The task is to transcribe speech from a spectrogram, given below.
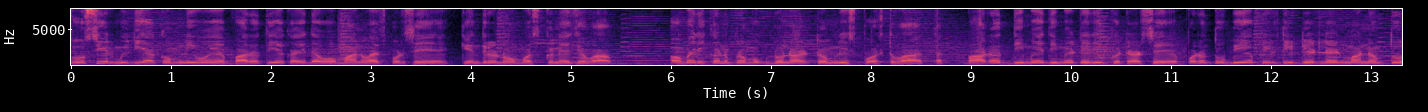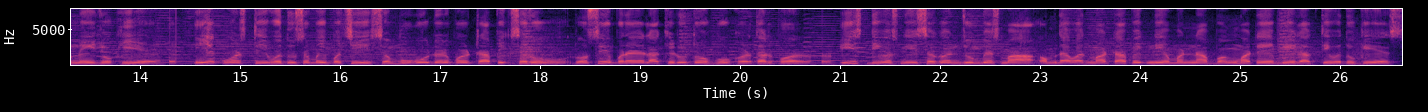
સોશિયલ મીડિયા કંપનીઓએ ભારતીય કાયદાઓ માનવા જ પડશે. કેન્દ્રનો મસ્કને જવાબ. અમેરિકન પ્રમુખ ડોનાલ્ડ ટ્રમ્પની સ્પષ્ટ વાત. ભારત ધીમે ધીમે ટેરિફ ઘટાડશે, પરંતુ બે એપ્રિલથી ડેડલાઇનમાં નમતું નહીં જોખીએ. એક વર્ષથી વધુ સમય પછી શંભુ બોર્ડર પર ટ્રાફિક શરૂ. રોષે ભરાયેલા ખેડૂતો ભૂખ હડતાલ પર. ત્રીસ દિવસની સઘન ઝુંબેશમાં અમદાવાદમાં ટ્રાફિક નિયમનના ભંગ માટે બે લાખથી વધુ કેસ.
